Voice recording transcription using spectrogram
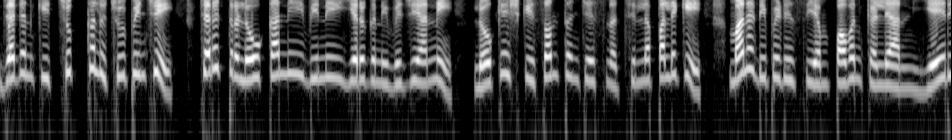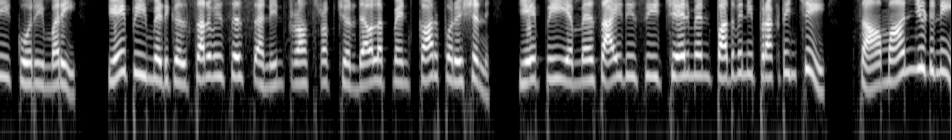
జగన్కి చుక్కలు చూపించి చరిత్రలో కని విని ఎరుగని విజయాన్ని లోకేష్కి సొంతం చేసిన చిల్లపల్లికి మన డిప్యూటీ సీఎం పవన్ కళ్యాణ్ ఏరీ కోరి మరి AP medical services and infrastructure development corporation APMSIDC chairman పదవిని ప్రకటించి సామాన్యుడిని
